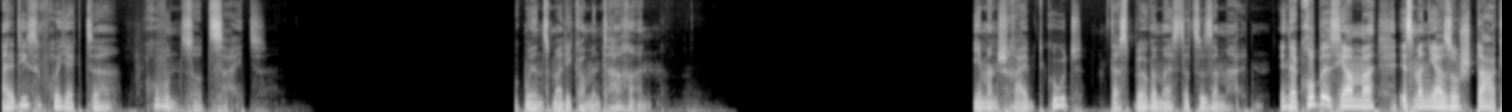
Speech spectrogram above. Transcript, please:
All diese Projekte ruhen zurzeit. Gucken wir uns mal die Kommentare an. Jemand schreibt gut, dass Bürgermeister zusammenhalten. In der Gruppe ist, ja mal, ist man ja so stark,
